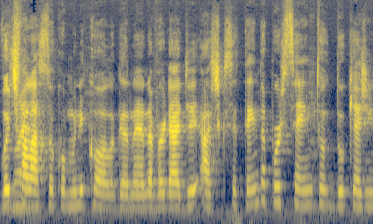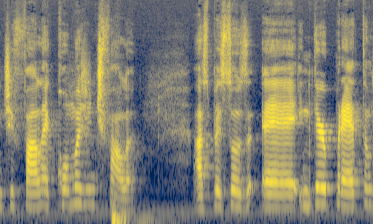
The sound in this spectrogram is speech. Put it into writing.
Vou te Não é? falar, sou comunicóloga, né? Na verdade, acho que 70% do que a gente fala é como a gente fala. As pessoas é, interpretam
